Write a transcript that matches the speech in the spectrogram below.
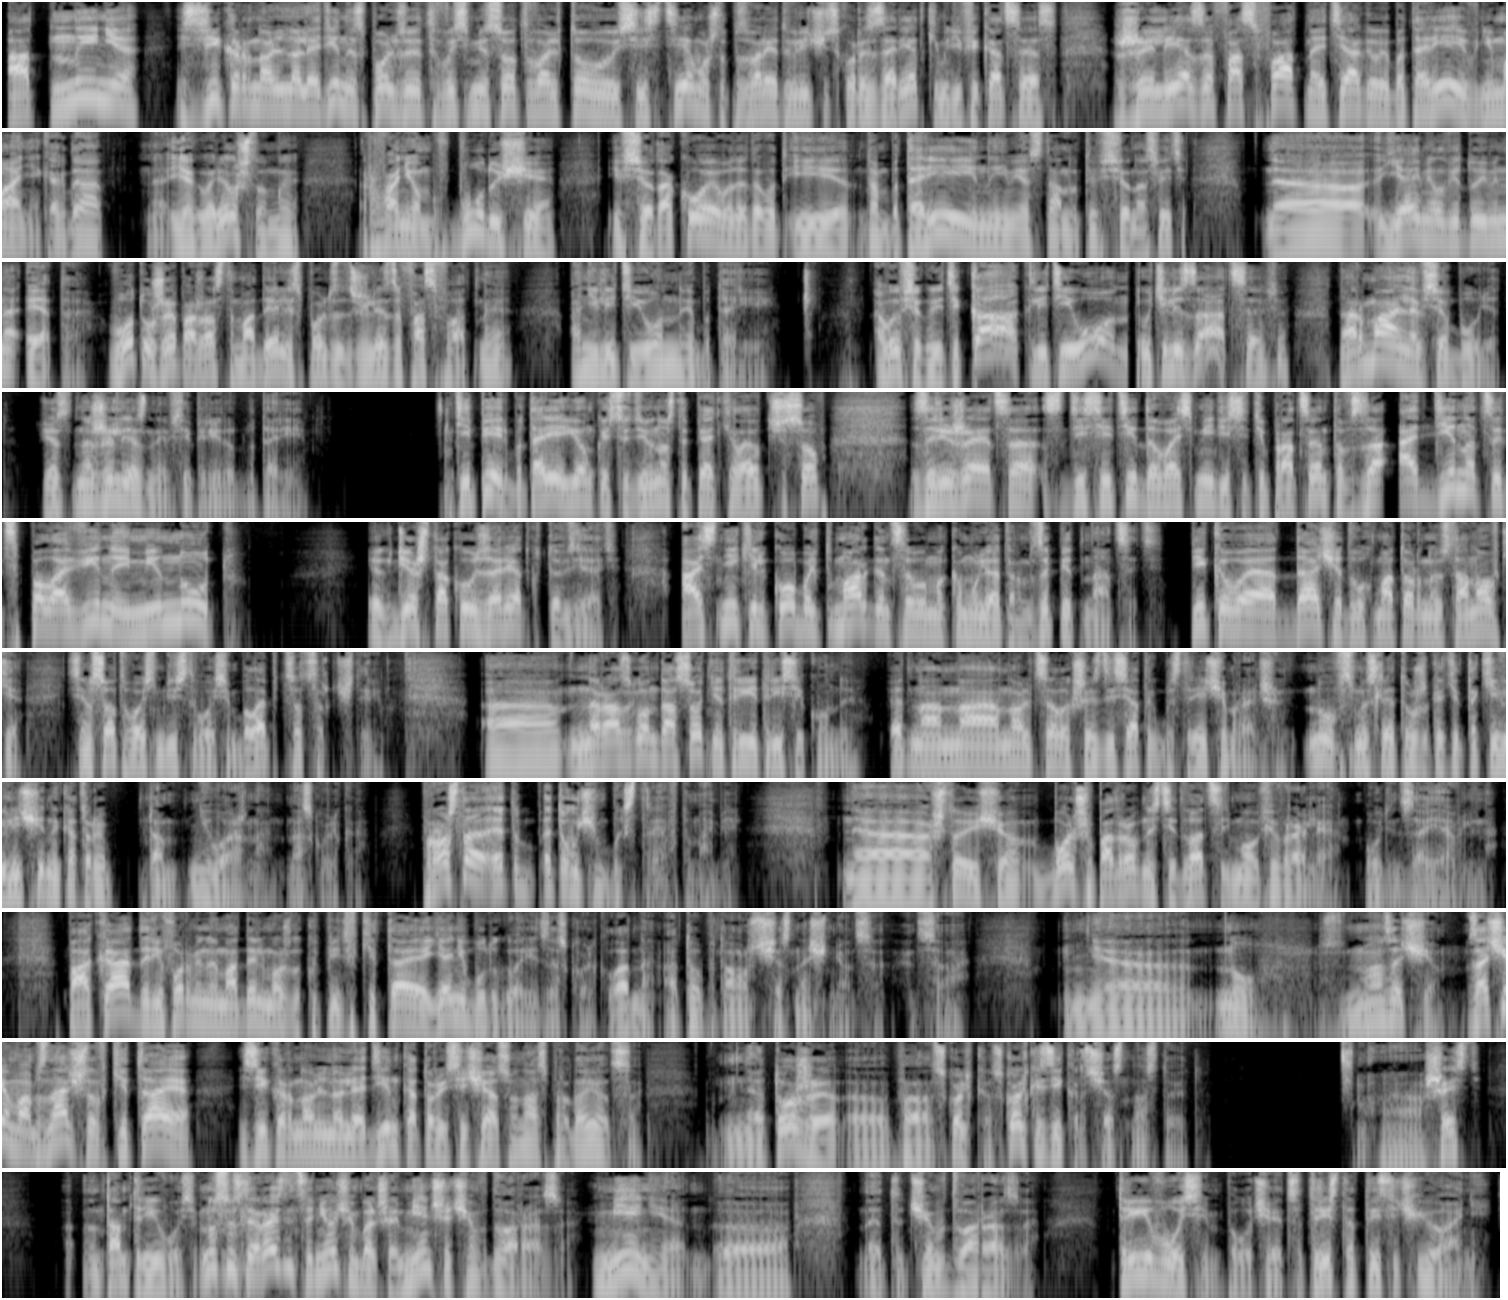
отныне Zikr 001 использует 800-вольтовую систему, что позволяет увеличить скорость зарядки. Модификация с железофосфатной тяговой батареей. Внимание, когда я говорил, что мы рванем в будущее, и все такое, вот это вот, и там батареи иными станут, и все на свете. Э, я имел в виду именно это. Вот уже, пожалуйста, модель использует железофосфатные, а не литий-ионные батареи. А вы все говорите, как, литий-ион, утилизация, все. Нормально все будет. Сейчас на железные все перейдут батареи. Теперь батарея емкостью 95 киловатт-часов заряжается с 10 до 80% за 11,5 минут. И где ж такую зарядку-то взять? А с никель-кобальт-марганцевым аккумулятором за 15. Пиковая отдача двухмоторной установки 788, была 544. А, на разгон до сотни 3,3 секунды. Это на, на 0,6 быстрее, чем раньше. Ну, в смысле, это уже какие-то такие величины, которые там неважно, насколько. Просто это, это очень быстрый автомобиль. Э, что еще? Больше подробностей 27 февраля будет заявлено. Пока дореформенную модель можно купить в Китае. Я не буду говорить за сколько, ладно? А то потому что сейчас начнется. Это самое. Э, ну, ну а зачем? Зачем вам знать, что в Китае Zikr 001, который сейчас у нас продается, э, тоже по... Сколько? Сколько Zikr сейчас у нас стоит? 6? Там 3,8. Ну, в смысле, разница не очень большая. Меньше, чем в два раза. Менее, э, это, чем в два раза. 3,8 получается. 300 тысяч юаней.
